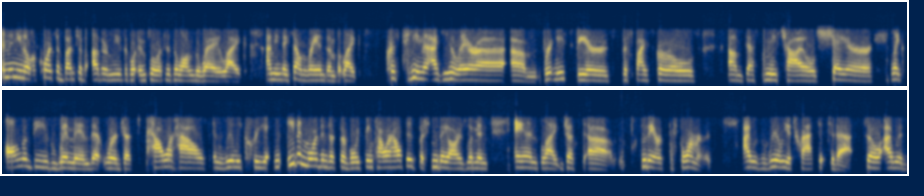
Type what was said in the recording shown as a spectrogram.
and then, you know, of course, a bunch of other musical influences along the way. Like, I mean, they sound random, but like Christina Aguilera, um, Britney Spears, the Spice Girls, um, Destiny's Child, Cher, like all of these women that were just powerhouse and really create, even more than just their voice being powerhouses, but who they are as women and like just uh, who they are as performers. I was really attracted to that. So I would,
